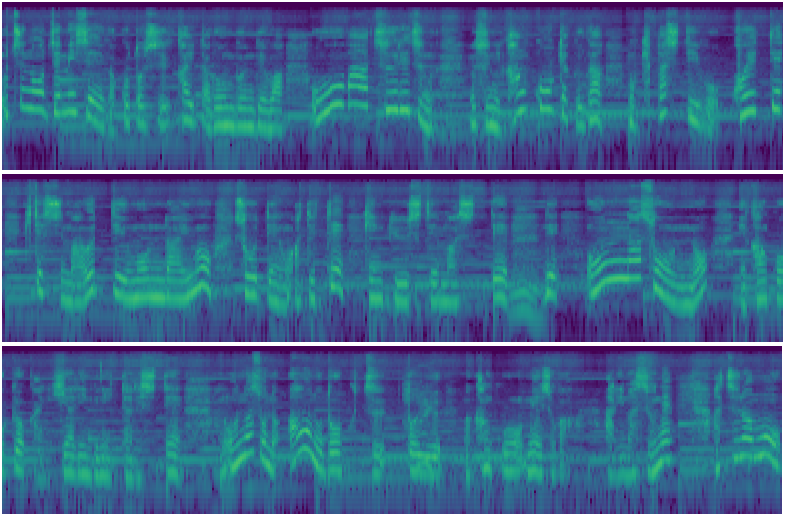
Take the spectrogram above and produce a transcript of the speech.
うちのゼミ生が今年書いた論文ではオーバーツーリズム要するに観光客がもうキャパシティを超えて来てしまうっていう問題を焦点を当てて研究してまして、うん、で恩納村の観光協会にヒアリングに行ったりして恩納村の青の洞窟という、まあ、観光名所がありますよね。あちらも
